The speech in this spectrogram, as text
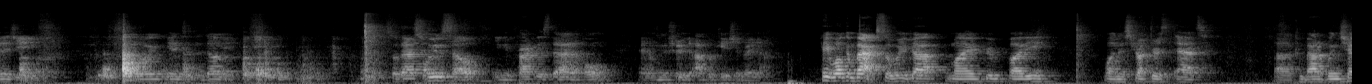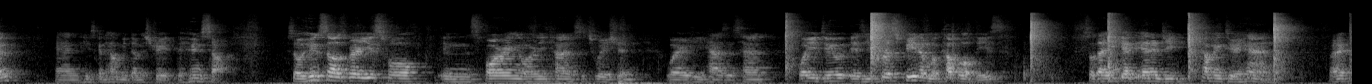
energy going into the dummy. Hyun Sao. You can practice that at home, and I'm going to show you the application right now. Hey, welcome back. So we've got my good buddy, one of instructors at uh, Combative Wing Chun, and he's going to help me demonstrate the Hyun Sao. So Hyun Sao is very useful in sparring or any kind of situation where he has his hand. What you do is you first feed him a couple of these so that you get the energy coming to your hand, right?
